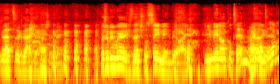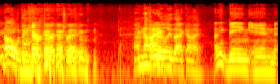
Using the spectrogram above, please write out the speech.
that's exactly how it should be. Which would be weird because then she'll see me and be like, "You mean Uncle Tim?" Uncle like, Tim? No, the character I portray. I'm not I- really that guy. I think being in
